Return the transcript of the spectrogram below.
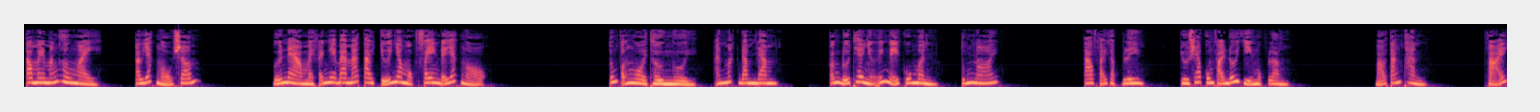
Tao may mắn hơn mày, tao giác ngộ sớm. Bữa nào mày phải nghe ba má tao chửi nhau một phen để giác ngộ. Tuấn vẫn ngồi thừ người, ánh mắt đăm đăm. Vẫn đuổi theo những ý nghĩ của mình, Tuấn nói. Tao phải gặp Liên, dù sao cũng phải đối diện một lần. Bảo tán thành. Phải,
